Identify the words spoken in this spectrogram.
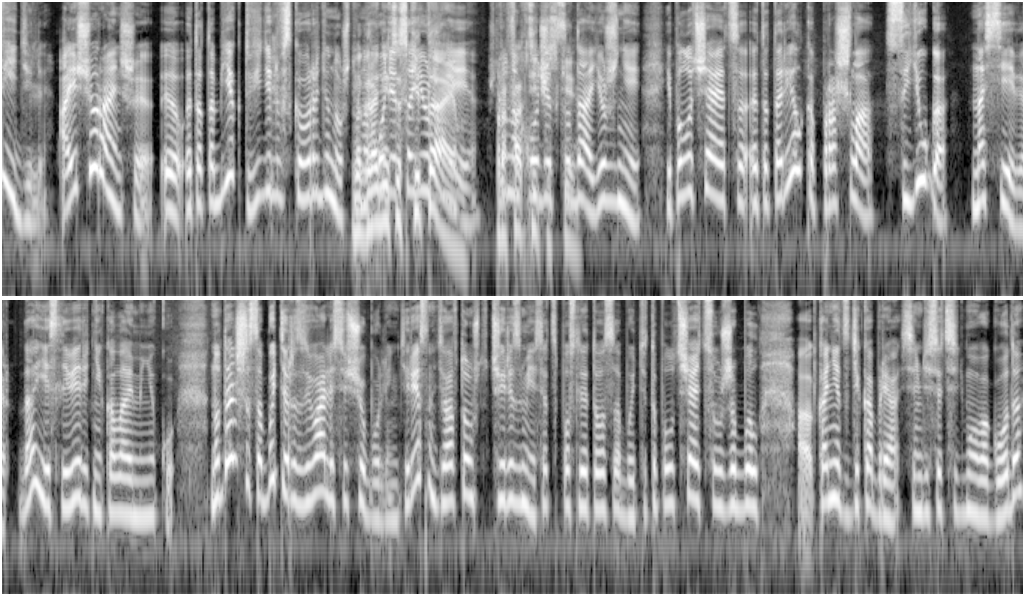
видели. А еще раньше э, этот объект видели в Сковородино, что На границе с находится Китаем, южнее. Что находится, да, южнее. И получается, эта тарелка прошла с юга на север, да, если верить Николаю Минюку. Но дальше события развивались еще более интересно. Дело в том, что через месяц после этого события, это получается уже был а, конец декабря 1977 года.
